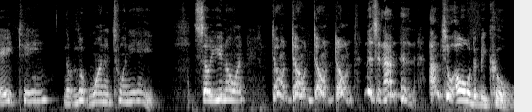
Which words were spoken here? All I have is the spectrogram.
18, no, Luke 1 and 28. So you know what? Don't, don't, don't, don't. Listen, I'm, I'm too old to be cool.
